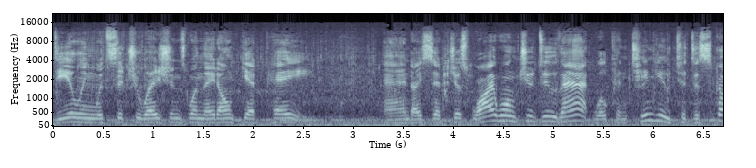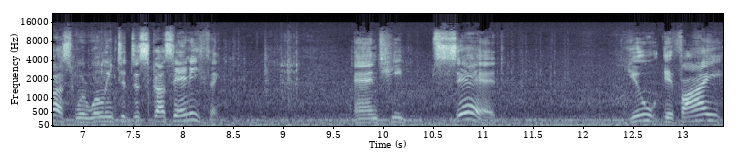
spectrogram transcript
dealing with situations when they don't get paid. And I said, just why won't you do that? We'll continue to discuss. We're willing to discuss anything. And he said, you, if I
